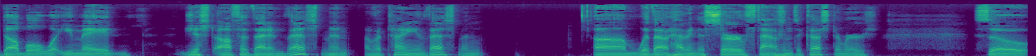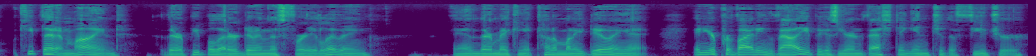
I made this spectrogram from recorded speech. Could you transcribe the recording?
double what you made just off of that investment of a tiny investment um, without having to serve thousands of customers. So keep that in mind. There are people that are doing this for a living and they're making a ton of money doing it. And you're providing value because you're investing into the future.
